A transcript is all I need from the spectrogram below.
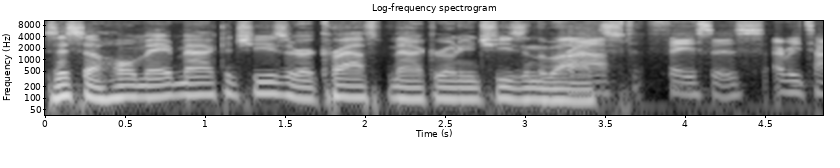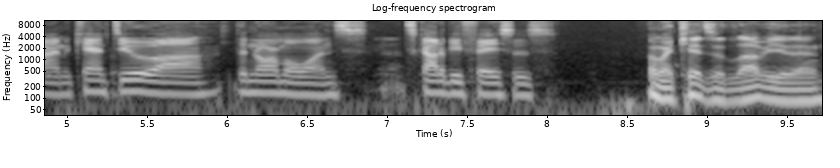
Is this a homemade mac and cheese or a Kraft macaroni and cheese in the box? Kraft faces every time. You can't do uh, the normal ones. It's got to be faces. Oh, my kids would love you then.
